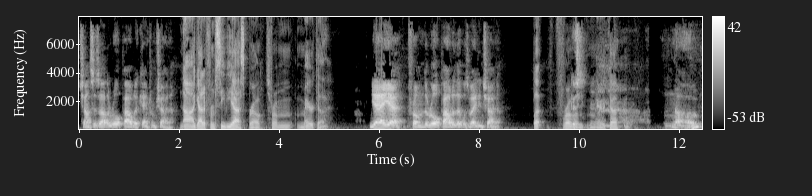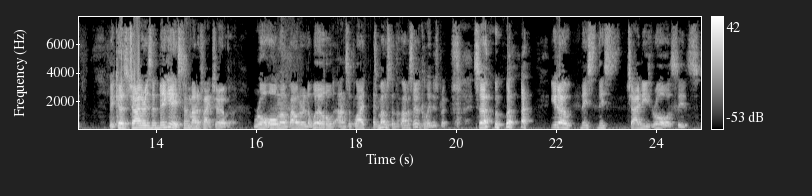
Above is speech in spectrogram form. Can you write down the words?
Chances are the raw powder came from China. No, I got it from CVS, bro. It's from America. Yeah, yeah, from the raw powder that was made in China. But from America? No, because China is the biggest manufacturer of raw hormone powder in the world and supplies most of the pharmaceutical industry. So, you know, this this Chinese raws is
